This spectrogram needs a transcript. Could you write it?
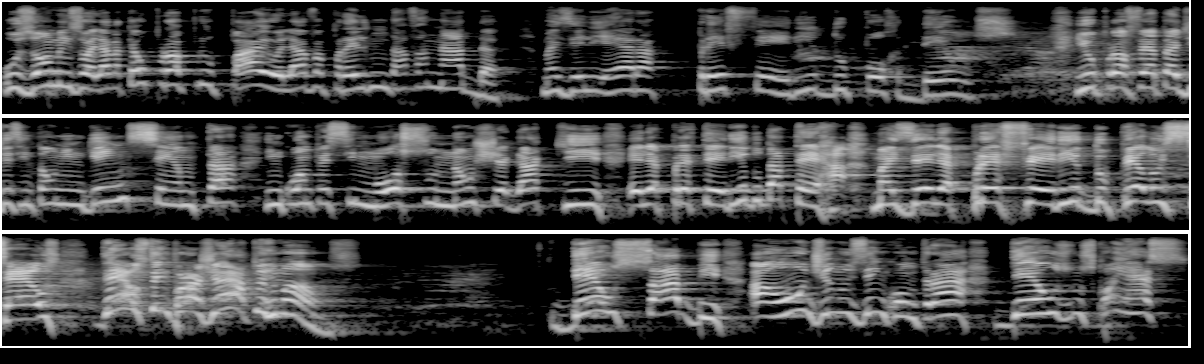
Os homens olhavam, até o próprio pai olhava para ele, não dava nada, mas ele era preferido por Deus. E o profeta disse: então ninguém senta enquanto esse moço não chegar aqui. Ele é preterido da terra, mas ele é preferido pelos céus. Deus tem projeto, irmãos. Deus sabe aonde nos encontrar, Deus nos conhece.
